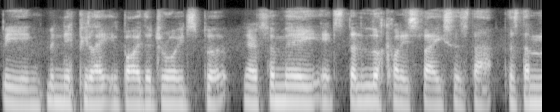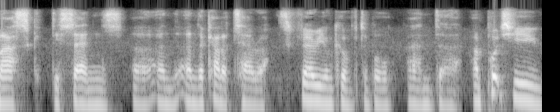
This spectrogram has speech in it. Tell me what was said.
being manipulated by the droids, but you know, for me, it's the look on his face as that as the mask descends uh, and and the kind of terror. It's very uncomfortable and uh, and puts you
